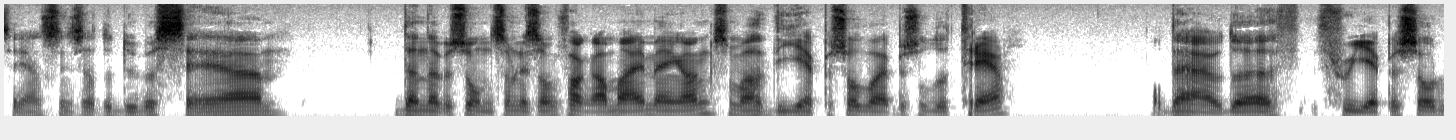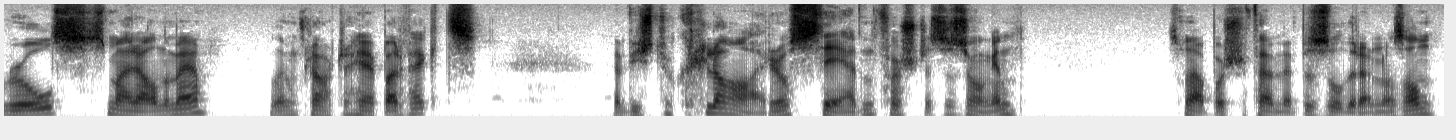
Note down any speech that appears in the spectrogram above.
så jeg syns at du bør se den episoden som liksom fanga meg med en gang, som var The Episode, var episode tre. Og det er jo The Three Episode Rules som er i anime. Og de klarte det helt perfekt. Men hvis du klarer å se den første sesongen, som er på 25 episoder eller noe sånt,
